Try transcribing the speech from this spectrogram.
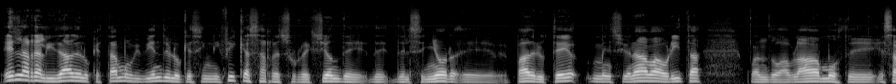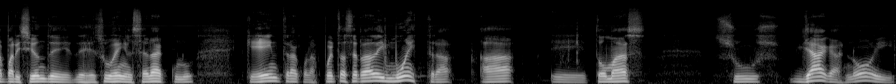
es la realidad de lo que estamos viviendo y lo que significa esa resurrección de, de, del Señor. Eh, Padre, usted mencionaba ahorita cuando hablábamos de esa aparición de, de, Jesús en el cenáculo, que entra con las puertas cerradas y muestra a eh, Tomás sus llagas, ¿no? Y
